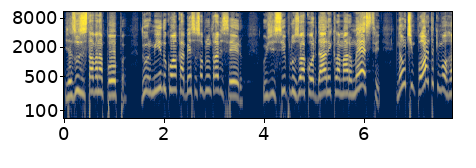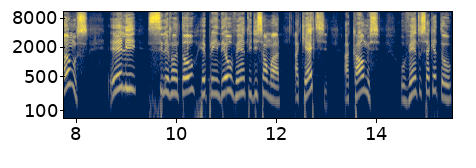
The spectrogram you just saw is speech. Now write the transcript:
Jesus estava na popa, dormindo com a cabeça sobre um travesseiro. Os discípulos o acordaram e clamaram: Mestre, não te importa que morramos? Ele se levantou, repreendeu o vento e disse ao mar: Aquiete-se, acalme-se. O vento se aquietou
